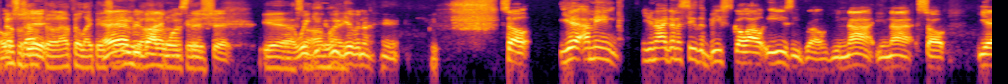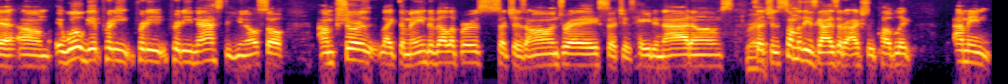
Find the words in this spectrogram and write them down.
Oh, That's what I felt. I felt like they said, "We need to Everybody wants 'cause-" this shit. Yeah, Yeah, so we I'm we like- giving a So yeah, I mean, you're not gonna see the beast go out easy, bro. You're not. You're not. So yeah, um, it will get pretty, pretty, pretty nasty, you know. So I'm sure, like the main developers, such as Andre, such as Hayden Adams, Right. such as some of these guys that are actually public. I mean,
